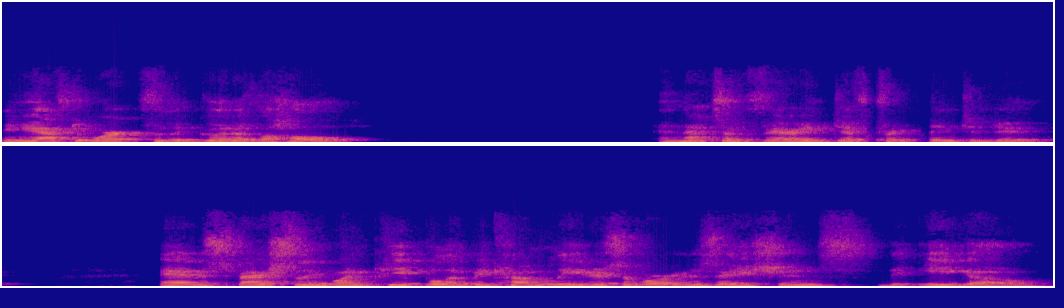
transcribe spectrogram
And you have to work for the good of the whole. And that's a very different thing to do. And especially when people have become leaders of organizations, the ego,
